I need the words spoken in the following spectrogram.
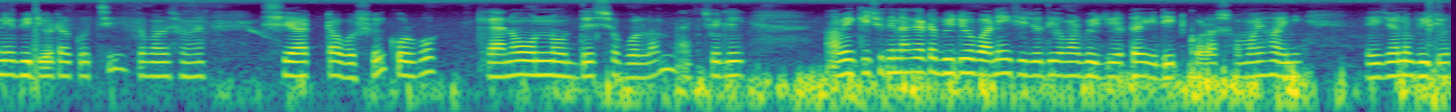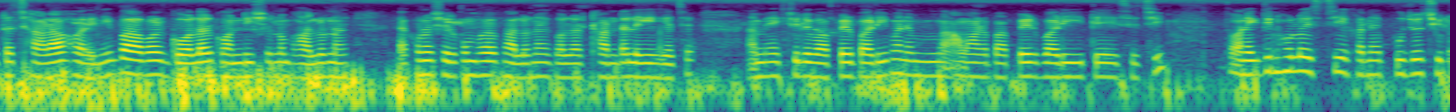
নিয়ে ভিডিওটা করছি। তোমাদের সঙ্গে শেয়ারটা অবশ্যই করব। কেন অন্য উদ্দেশ্য বললাম? অ্যাকচুয়ালি আমি কিছুদিন আগে একটা ভিডিও বানিয়েছি, যদিও আমার ভিডিওটা এডিট করার সময় হয়নি। এই জন্য ভিডিওটা ছাড়া হয়নি, বা, আমার গলার কন্ডিশনও ভালো নয়। এখনও সেরকমভাবে ভালো নয়, গলার ঠান্ডা লেগে গেছে। আমি অ্যাকচুয়ালি বাপের বাড়ি মানে আমার বাপের বাড়িতে এসেছি। তো অনেক দিন হলো এসছি, এখানে পুজো ছিল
